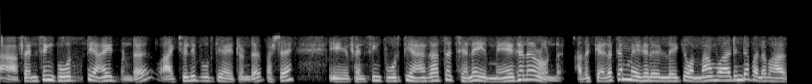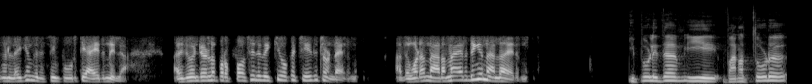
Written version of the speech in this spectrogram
ആ ഫെൻസിങ് പൂർത്തിയായിട്ടുണ്ട്. ആക്ച്വലി പൂർത്തിയായിട്ടുണ്ട്. പക്ഷേ ഈ ഫെൻസിങ് പൂർത്തിയാകാത്ത ചില മേഖലകളുണ്ട്. അത് കിഴക്കൻ മേഖലകളിലേക്ക് ഒന്നാം വാർഡിന്റെ പല ഭാഗങ്ങളിലേക്കും ഫെൻസിങ് പൂർത്തിയായിരുന്നില്ല. അതിനുവേണ്ടിയുള്ള പ്രപ്പോസൽ വെക്കുകയൊക്കെ ചെയ്തിട്ടുണ്ടായിരുന്നു. അതും കൂടെ നടന്നായിരുന്നെങ്കിൽ നല്ലതായിരുന്നു. ഇപ്പോൾ ഇത് ഈ വനത്തോട്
